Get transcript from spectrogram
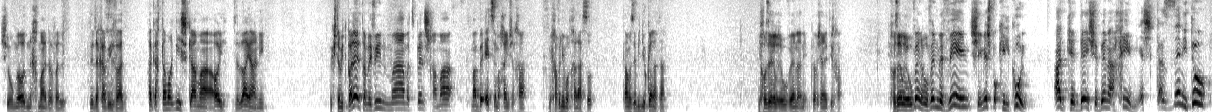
שהוא מאוד נחמד, אבל לדקה בלבד, אחר כך אתה מרגיש כמה, אוי, זה לא היה אני. וכשאתה מתפלל אתה מבין מה המצפן שלך, מה, מה בעצם החיים שלך מכוונים אותך לעשות, כמה זה בדיוק כן אתה. אני חוזר אל ראובן, אני מקווה שעניתי לך. אני חוזר לראובן, ראובן מבין שאם יש פה קלקול עד כדי שבין האחים יש כזה ניתוק,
